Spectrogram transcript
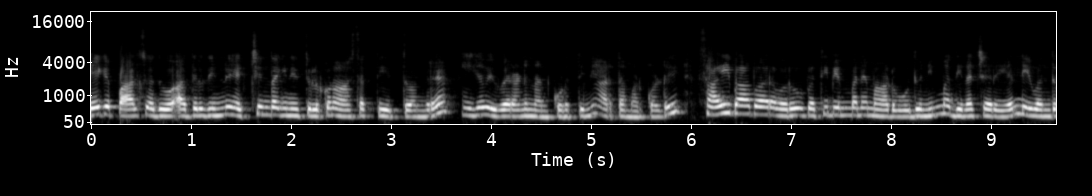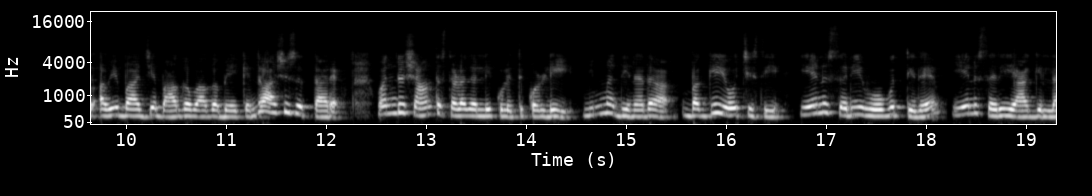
ಹೇಗೆ ಪಾಲಿಸೋದು, ಅದ್ರದ್ದು ಇನ್ನೂ ಹೆಚ್ಚಿನದಾಗಿ ನೀವು ತಿಳ್ಕೊಳೋ ಆಸಕ್ತಿ ಇತ್ತು ಅಂದ್ರೆ ಈಗ ವಿವರಣೆ ನಾನು ಕೊಡ್ತೀನಿ, ಅರ್ಥ ಮಾಡ್ಕೊಳ್ರಿ. ಸಾಯಿಬಾಬಾರವರು ಪ್ರತಿಬಿಂಬನೆ ಮಾಡುವುದು ನಿಮ್ಮ ದಿನಚರಿಯಲ್ಲಿ ಒಂದು ಅವಿಭಾಜ್ಯ ಭಾಗವಾಗಬೇಕೆಂದು ಆಶಿಸುತ್ತಾರೆ. ಒಂದು ಶಾಂತ ಸ್ಥಳದಲ್ಲಿ ಕುಳಿತುಕೊಳ್ಳಿ. ನಿಮ್ಮ ದಿನದ ಬಗ್ಗೆ ಯೋಚಿಸಿ. ಏನು ಸರಿ ಹೋಗುತ್ತಿದೆ, ಏನು ಸರಿಯಾಗಿಲ್ಲ,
